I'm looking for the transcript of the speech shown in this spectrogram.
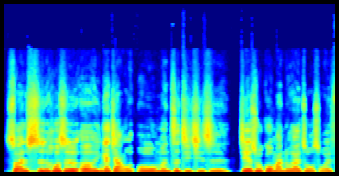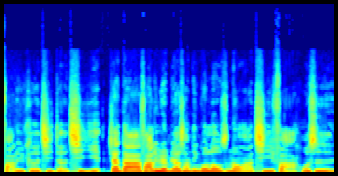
算是，或是呃，应该讲我我们自己其实。接触过蛮多在做所谓法律科技的企业，像大家法律人比较常听过 l o w s n o 啊、七法，或是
